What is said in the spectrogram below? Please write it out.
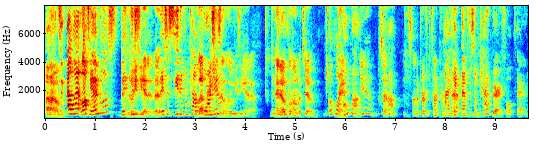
um, It's like LA, Los Angeles. They, they- Louisiana. They, seceded from I love California. Reese's in Louisiana. And Oklahoma too. Oklahoma. Ran- yeah. So Huh. it's not a perfect. It's not a perfect I map. take them for some Cadbury folk there.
